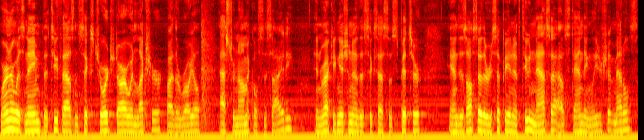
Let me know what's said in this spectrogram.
Werner was named the 2006 George Darwin Lecturer by the Royal Astronomical Society in recognition of the success of Spitzer and is also the recipient of two NASA Outstanding Leadership Medals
